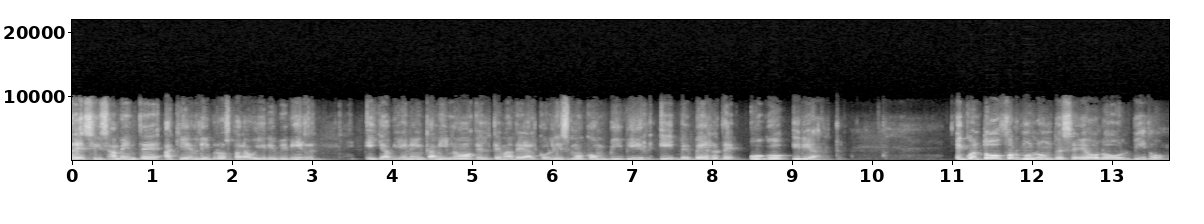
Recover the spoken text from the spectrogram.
Precisamente aquí en Libros para Oír y Vivir y ya viene en camino el tema de alcoholismo con vivir y beber de Hugo Iriart. En cuanto formulo un deseo, lo olvido.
